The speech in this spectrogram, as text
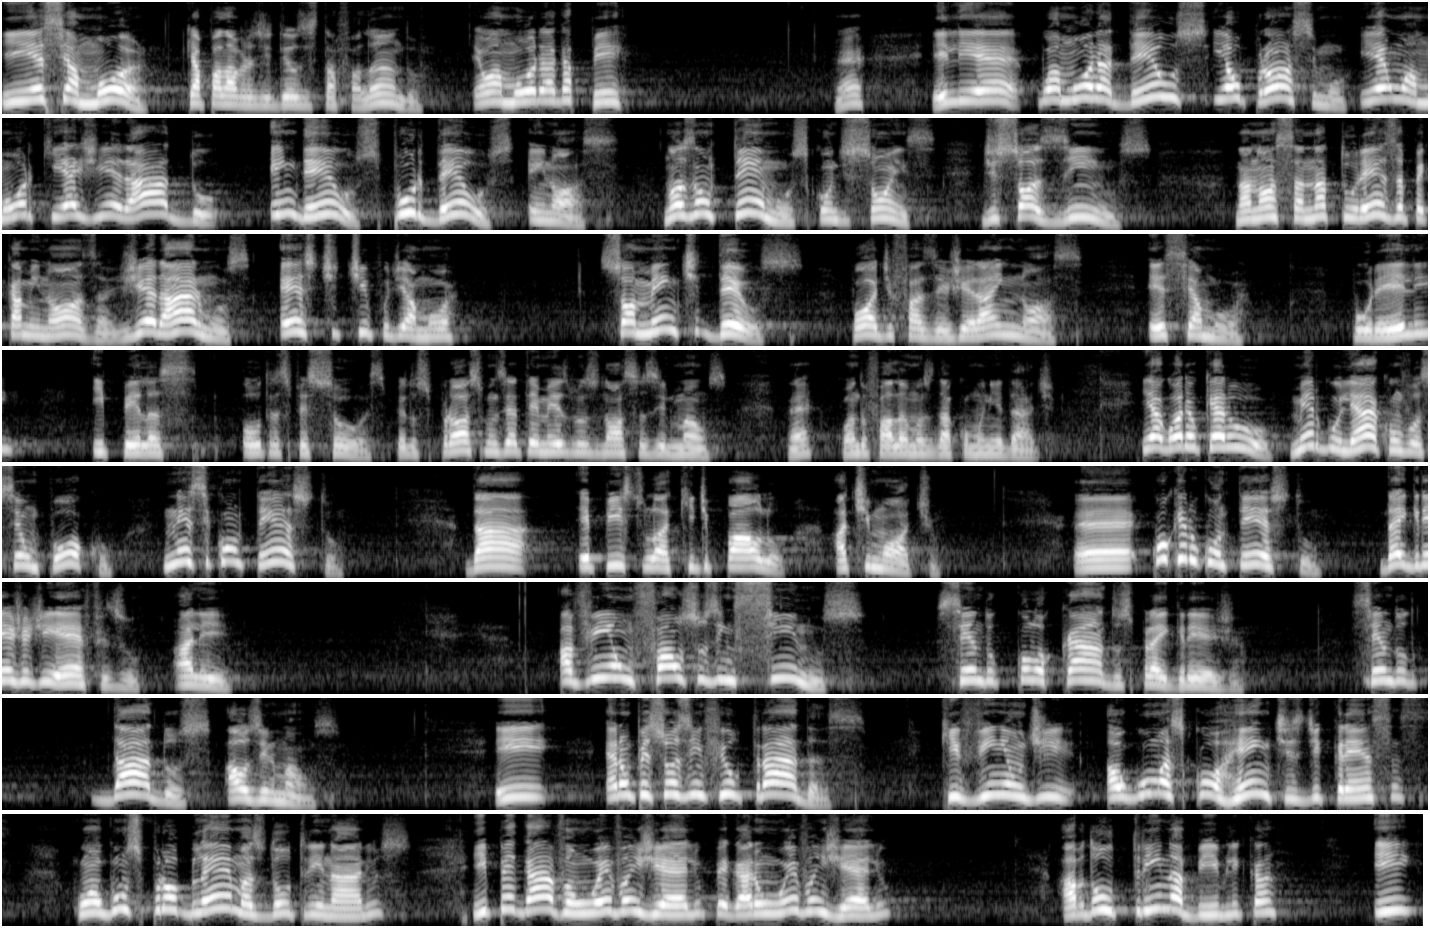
E esse amor que a palavra de Deus está falando é o amor HP. Né? Ele é o amor a Deus e ao próximo, e é um amor que é gerado em Deus, por Deus em nós. Nós não temos condições de sozinhos, na nossa natureza pecaminosa, gerarmos este tipo de amor. Somente Deus pode fazer gerar em nós esse amor, por Ele e pelas outras pessoas, pelos próximos e até mesmo os nossos irmãos, né? quando falamos da comunidade. E agora eu quero mergulhar com você um pouco nesse contexto da epístola aqui de Paulo a Timóteo. É, qual era o contexto da igreja de Éfeso ali? Haviam falsos ensinos sendo colocados para a igreja, sendo dados aos irmãos. E eram pessoas infiltradas, que vinham de algumas correntes de crenças, com alguns problemas doutrinários, e pegavam o Evangelho, pegaram o Evangelho, a doutrina bíblica, e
